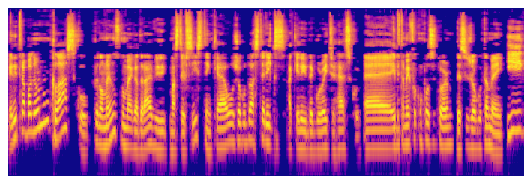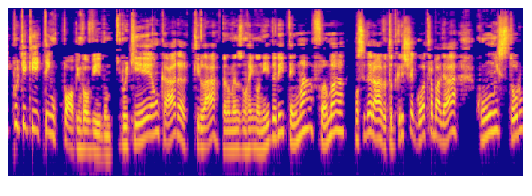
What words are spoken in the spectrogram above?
Ele trabalhou num clássico, pelo menos no Mega Drive Master System, que é o jogo do Asterix, aquele The Great Rescue. É, ele também foi compositor desse jogo também. E por que que tem o pop envolvido? Porque é um cara que lá, pelo menos no Reino Unido, ele tem uma fama considerável, tanto que ele chegou a trabalhar com um estouro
